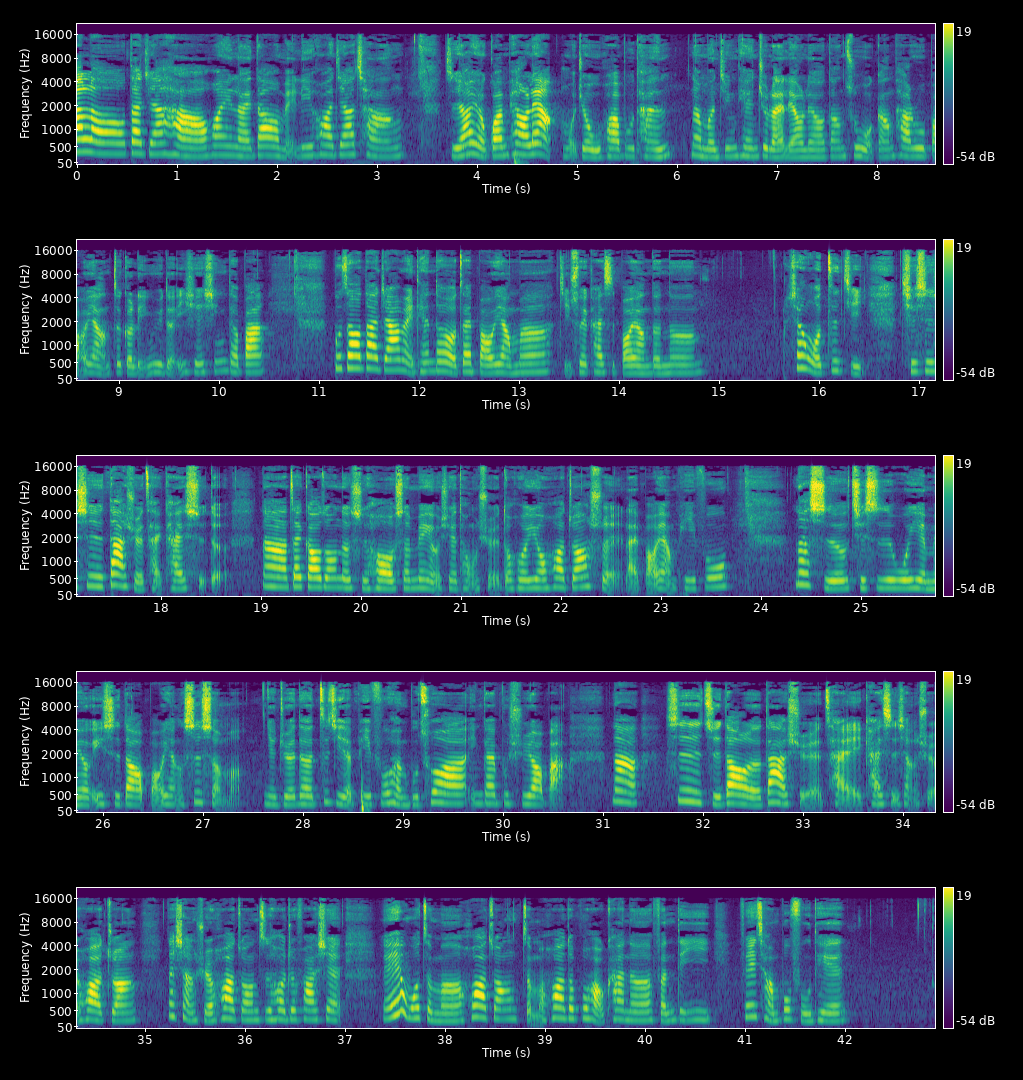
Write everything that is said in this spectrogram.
Hello，大家好，欢迎来到美丽话家常。只要有关漂亮，我就无话不谈。那么今天就来聊聊当初我刚踏入保养这个领域的一些心得吧。不知道大家每天都有在保养吗？几岁开始保养的呢？像我自己其实是大学才开始的。那在高中的时候，身边有些同学都会用化妆水来保养皮肤。那时其实我也没有意识到保养是什么，也觉得自己的皮肤很不错啊，应该不需要吧。那是直到了大学才开始想学化妆。那想学化妆之后，就发现，诶，我怎么化妆怎么化都不好看呢？粉底液非常不服帖，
